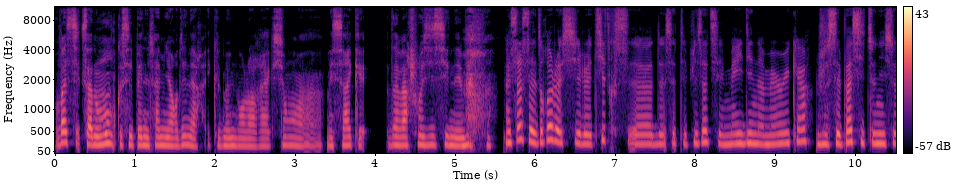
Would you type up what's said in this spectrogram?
en fait c'est que ça nous montre que c'est pas une famille ordinaire et que même dans leur réaction, euh, mais c'est vrai que d'avoir choisi cinéma. Mais ça, c'est drôle aussi. Le titre euh, de cet épisode, c'est Made in America. Je sais pas si Tony, so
